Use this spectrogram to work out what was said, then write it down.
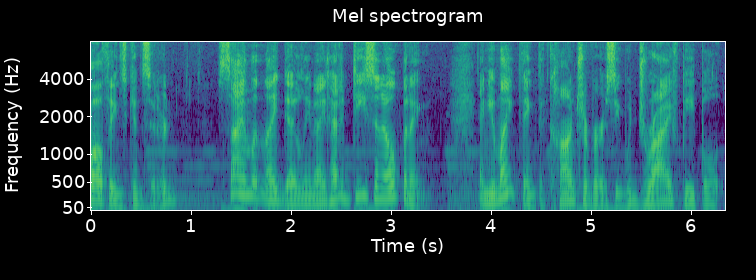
all things considered, Silent Night, Deadly Night had a decent opening. And you might think the controversy would drive people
